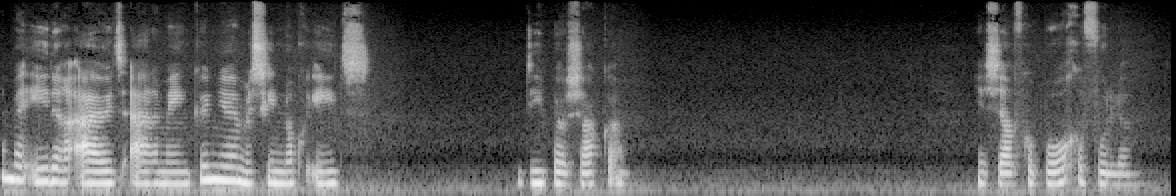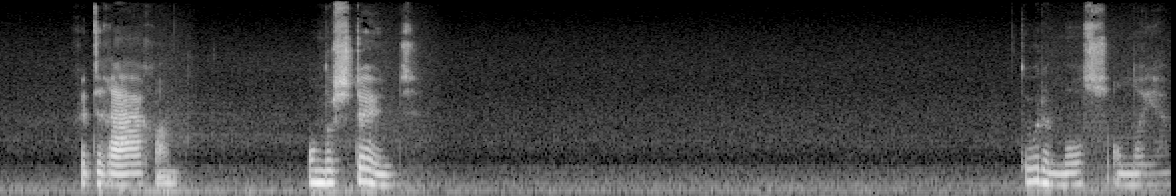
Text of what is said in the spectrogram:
En bij iedere uitademing kun je misschien nog iets dieper zakken. Jezelf geborgen voelen, gedragen, ondersteund. Door de mos onder je.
